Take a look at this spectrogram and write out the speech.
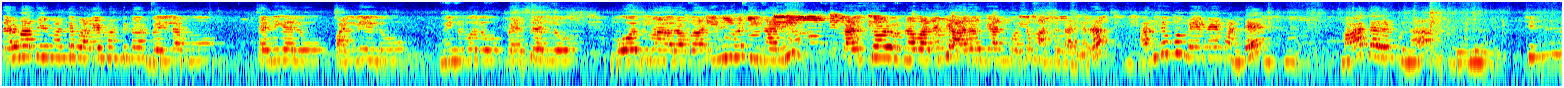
తర్వాత ఏమంటే వాళ్ళు ఏమంటున్నారు? బెల్లము శనగలు పల్లీలు మినుములు పెసర్లు గోధుమ రవ్వ ఇవి కూడా తినాలి. కడుపుతో ఉన్న వాళ్ళకి ఆరోగ్యాని కోసం అంటున్నారు కదా. అందుకు మేమేమంటే మా తరపున చిన్న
